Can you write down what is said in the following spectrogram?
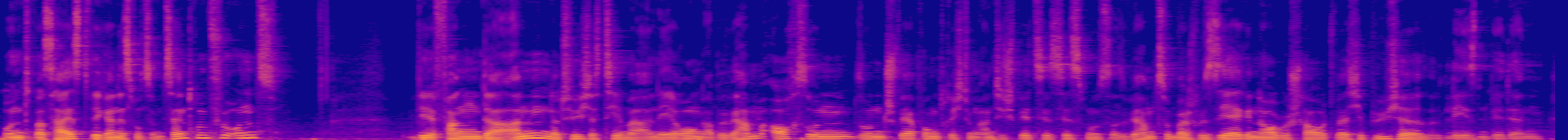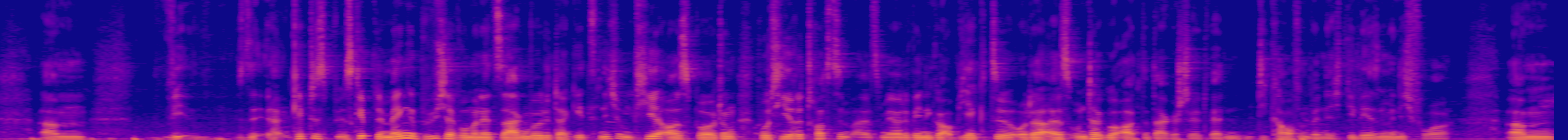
Und was heißt Veganismus im Zentrum für uns? Wir fangen da an, natürlich das Thema Ernährung, aber wir haben auch so einen, so einen Schwerpunkt Richtung Antispeziesismus. Also wir haben zum Beispiel sehr genau geschaut, welche Bücher lesen wir denn. Ähm, wie, gibt es, es gibt eine Menge Bücher, wo man jetzt sagen würde, da geht es nicht um Tierausbeutung, wo Tiere trotzdem als mehr oder weniger Objekte oder als untergeordnet dargestellt werden. Die kaufen wir nicht, die lesen wir nicht vor. Ähm,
